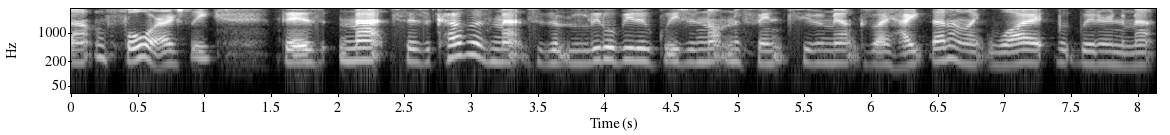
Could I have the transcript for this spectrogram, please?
um, four actually. There's mattes. There's a couple of mattes with a little bit of glitter, not an offensive amount because I hate that. I'm like, why put glitter in a matte?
